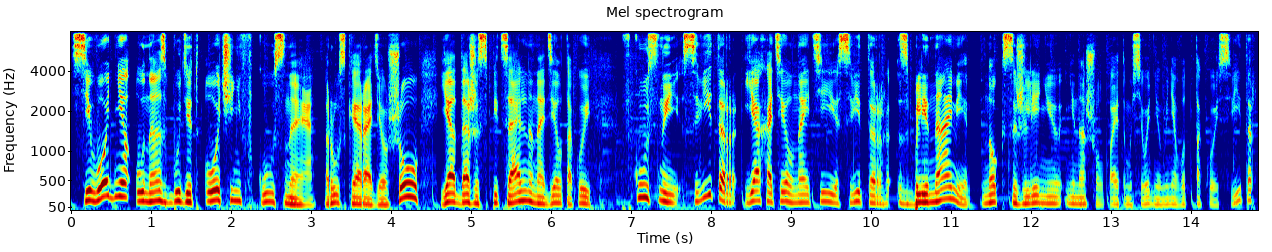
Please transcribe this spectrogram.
Сегодня у нас будет очень вкусное русское радиошоу. Я даже специально надел такой вкусный свитер. Я хотел найти свитер с блинами, но, к сожалению, не нашел. Поэтому сегодня у меня вот такой свитер.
